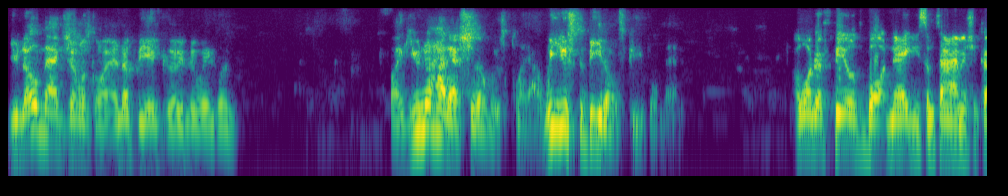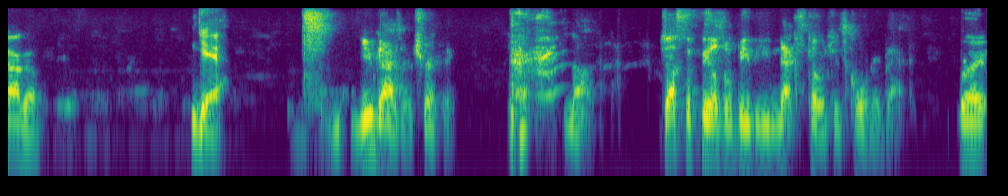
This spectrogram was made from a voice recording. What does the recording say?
You know Mac Jones going to end up being good in New England. Like you know how that shit always play out. We used to be those people, man. I wonder if Fields bought Nagy some time in Chicago. Yeah, You guys are tripping. no, Justin Fields will be the next coach's quarterback. Right.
